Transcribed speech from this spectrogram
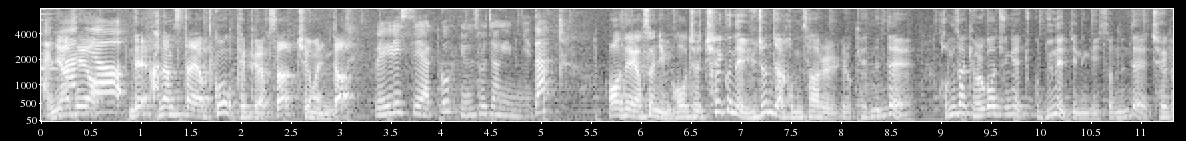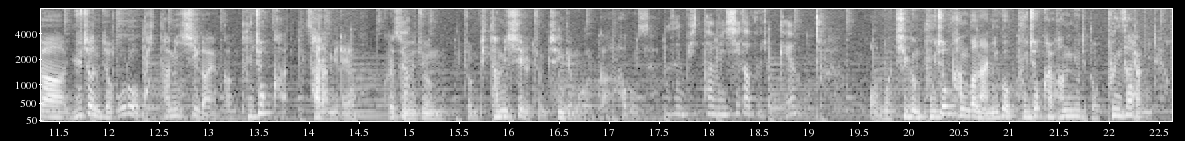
안녕하세요. 네, 하남스타 약국 대표 약사 최영환입니다. 웰리스 약국 윤소정입니다. 어, 네, 약사님. 어, 저 최근에 유전자 검사를 이렇게 했는데 검사 결과 중에 조금 눈에 띄는 게 있었는데 제가 유전적으로 비타민 C가 약간 부족한 사람이래요. 그래서 아. 요즘 좀 비타민 C를 좀 챙겨 먹을까 하고 있어요. 선생님 비타민 C가 부족해요? 어, 뭐 지금 부족한 건 아니고 부족할 확률이 높은 사람이래요.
